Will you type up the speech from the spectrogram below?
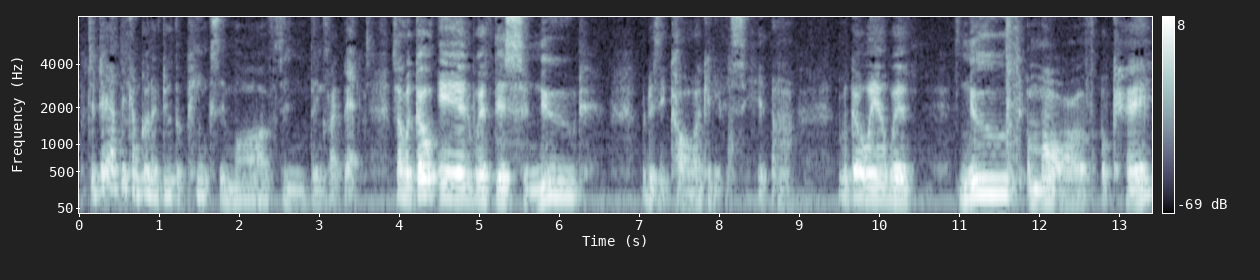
But today I think I'm going to do the pinks and mauves and things like that. So I'm going to go in with this nude, what is it called? I can't even see it. Uh, I'm going to go in with nude mauve, okay?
